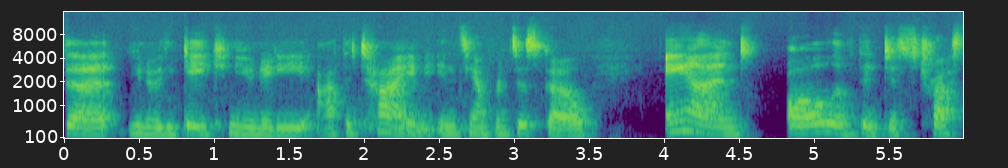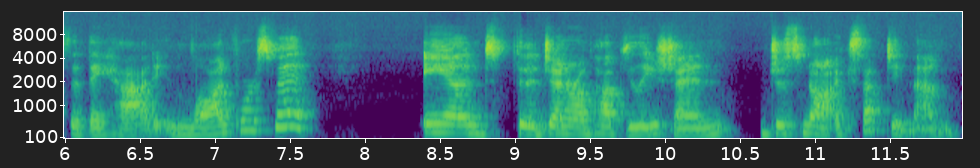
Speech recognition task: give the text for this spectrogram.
the, you know, the gay community at the time in San Francisco and all of the distrust that they had in law enforcement and the general population just not accepting them.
